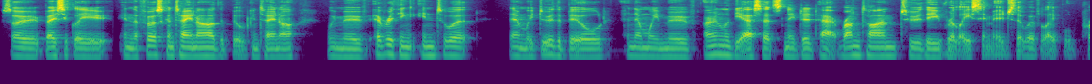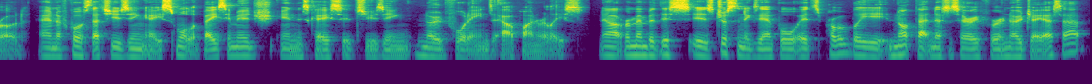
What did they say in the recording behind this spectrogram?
So basically in the first container, the build container, we move everything into it then we do the build, and then we move only the assets needed at runtime to the release image that we've labeled prod. And of course, that's using a smaller base image. In this case, it's using Node 14's Alpine release. Now, remember, this is just an example. It's probably not that necessary for a Node.js app,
